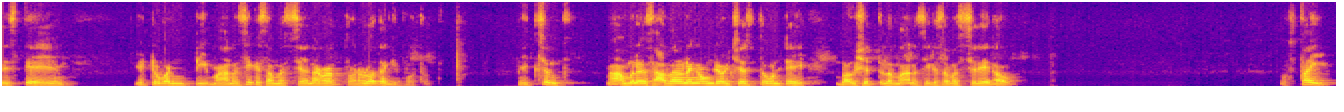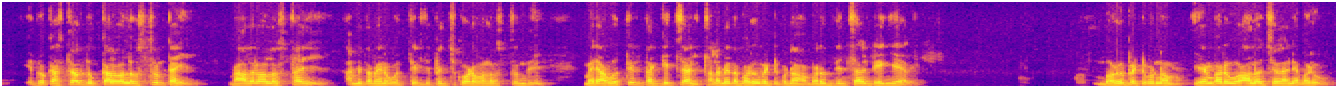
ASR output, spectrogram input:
చేస్తే ఎటువంటి మానసిక సమస్య అయినా కూడా త్వరలో తగ్గిపోతుంది. నిత్యం మామూలుగా సాధారణంగా ఉండేవాళ్ళు చేస్తూ ఉంటే భవిష్యత్తులో మానసిక సమస్యలే రావు. వస్తాయి. ఏదో కష్టాలు దుఃఖాల వల్ల వస్తుంటాయి. బాధల వల్ల వస్తాయి. అమితమైన ఒత్తిడి పెంచుకోవడం వల్ల వస్తుంది. మరి ఆ ఒత్తిడి తగ్గించాలి. తల మీద బరువు పెట్టుకున్నాం. బరువు దించాలంటే ఏం చేయాలి? బరువు పెట్టుకున్నాం. ఏం బరువు? ఆలోచన అనే బరువు.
